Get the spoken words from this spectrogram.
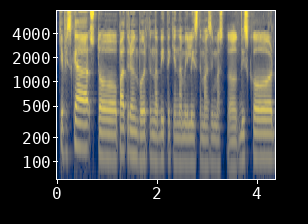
Και φυσικά στο Patreon μπορείτε να μπείτε και να μιλήσετε μαζί μας στο Discord.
